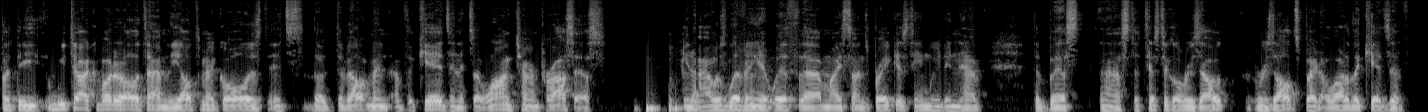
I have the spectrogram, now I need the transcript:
But the we talk about it all the time. The ultimate goal is it's the development of the kids, and it's a long term process. You know, I was living it with uh, my son's breakers team. We didn't have the best uh, statistical result results, but a lot of the kids have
